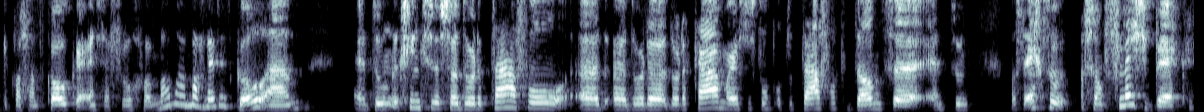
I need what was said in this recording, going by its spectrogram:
ik was aan het koken en zij vroeg van mama, mag Let It Go aan? En toen ging ze zo door de tafel, uh, uh, door, de, door de kamer. Ze stond op de tafel te dansen. En toen was echt zo'n zo flashback.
